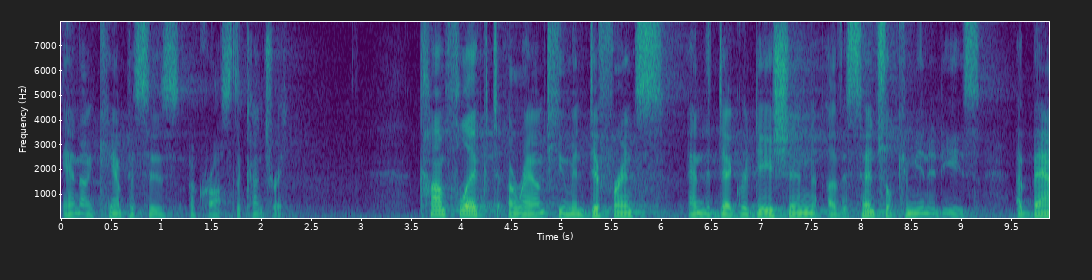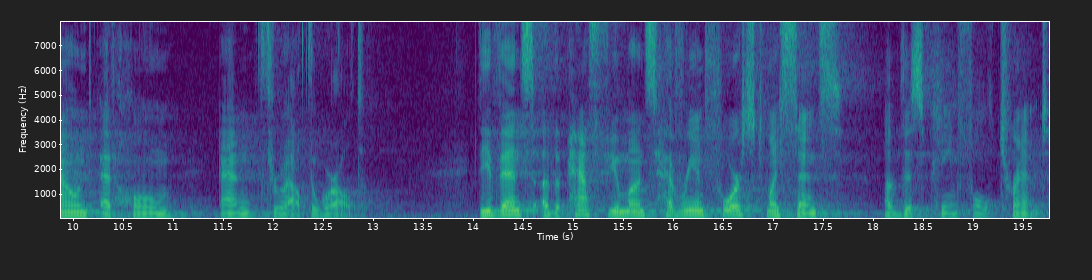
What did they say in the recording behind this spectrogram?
and on campuses across the country. Conflict around human difference and the degradation of essential communities abound at home and throughout the world. The events of the past few months have reinforced my sense of this painful trend.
